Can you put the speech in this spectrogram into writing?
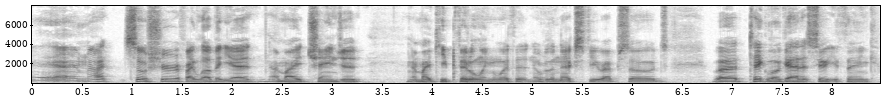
Eh, I'm not so sure if I love it yet. I might change it. I might keep fiddling with it over the next few episodes. But take a look at it, see what you think.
